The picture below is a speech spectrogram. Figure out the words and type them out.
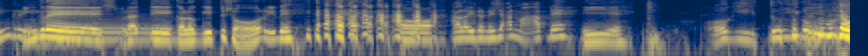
Inggris. Inggris berarti kalau gitu sorry deh. Oh, kalau Indonesia kan maaf deh. iya. Oh gitu. Gitu.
